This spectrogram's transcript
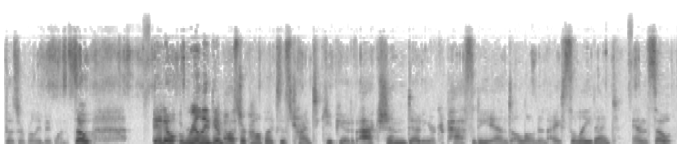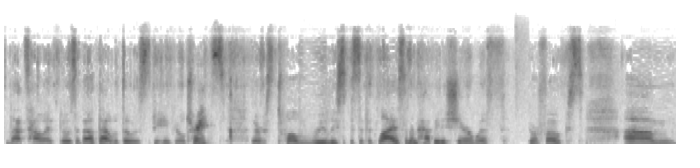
those are really big ones. So, you know, really, the imposter complex is trying to keep you out of action, doubting your capacity, and alone and isolated. And so that's how it goes about that with those behavioral traits. There's 12 really specific lies that I'm happy to share with your folks. Um,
